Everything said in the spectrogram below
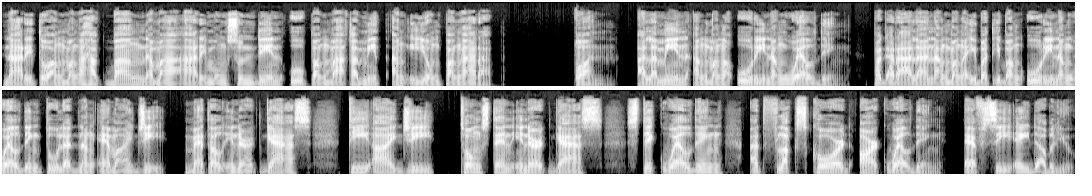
Narito ang mga hakbang na maaari mong sundin upang makamit ang iyong pangarap. 1. Alamin ang mga uri ng welding. Pag-aralan ang mga iba't ibang uri ng welding tulad ng MIG, metal inert gas, TIG, tungsten inert gas, stick welding, at flux cord arc welding, FCAW.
